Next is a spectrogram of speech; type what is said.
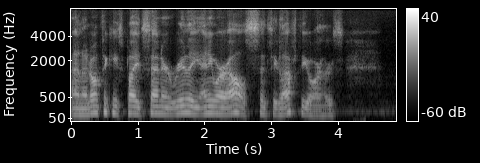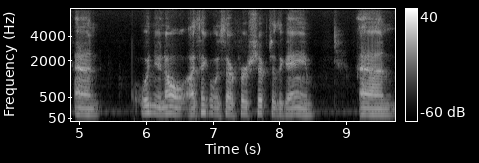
And I don't think he's played center really anywhere else since he left the Oilers. And wouldn't you know, I think it was their first shift of the game. And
